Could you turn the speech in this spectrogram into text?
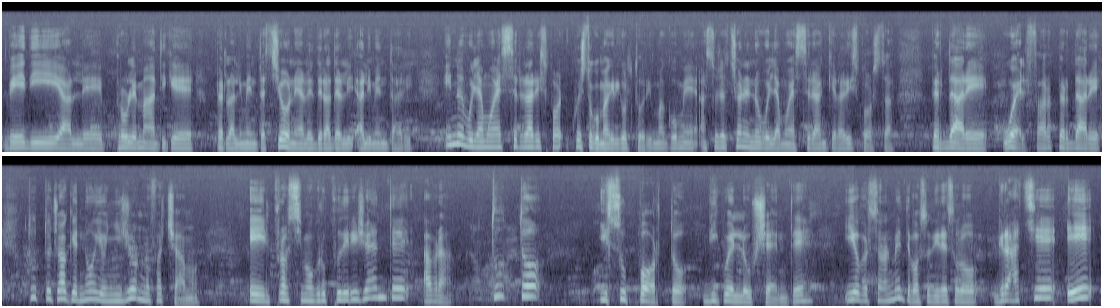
vedi alle problematiche per l'alimentazione, alle derate alimentari e noi vogliamo essere la risposta, questo come agricoltori, ma come associazione noi vogliamo essere anche la risposta per dare welfare, per dare tutto ciò che noi ogni giorno facciamo e il prossimo gruppo dirigente avrà tutto il supporto di quello uscente. Io personalmente posso dire solo grazie e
